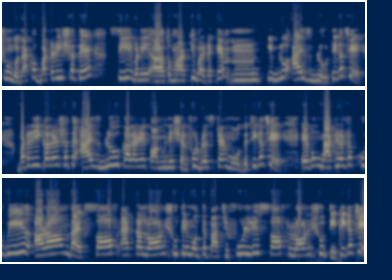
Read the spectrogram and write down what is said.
সুন্দর। দেখো বাটারির সাথে সি মানে তোমার কি বলে এটাকে? কি ব্লু আইস ব্লু ঠিক আছে? বাটারি কালারের সাথে আইস ব্লু কালারের কম্বিনেশন ফুল ড্রেসটার মধ্যে, ঠিক আছে? এবং ম্যাটেরিয়ালটা খুবই আরামদায়ক সফট একটা লন সুতির মধ্যে পাচ্ছি। ফুললি সফট লন সুতি, ঠিক আছে?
